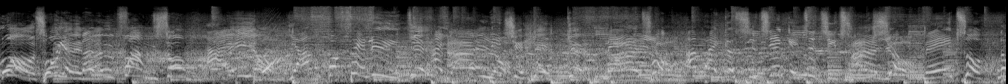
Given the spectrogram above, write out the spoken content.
末出远门放松，哎呦阳光配绿叶，哎呦去黑夜，没错，安排个时间给自己出秀，没错，都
